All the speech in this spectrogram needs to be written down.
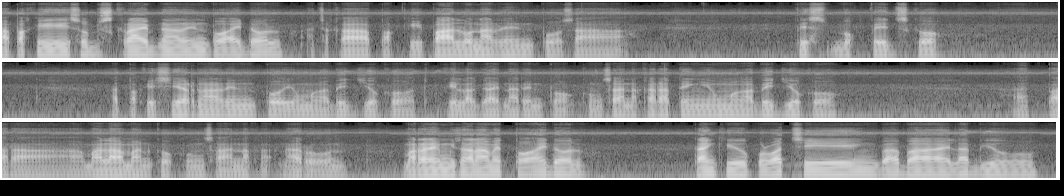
Ah, paki-subscribe na rin po idol at saka paki-follow na rin po sa Facebook page ko at paki-share na rin po yung mga video ko at pakilagay na rin po kung saan nakarating yung mga video ko at para malaman ko kung saan naka, naroon. Maraming salamat po idol. Thank you for watching. Bye bye love you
